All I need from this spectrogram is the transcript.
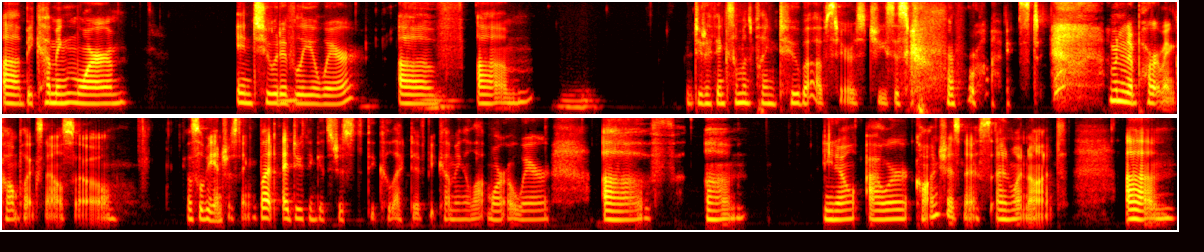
uh becoming more intuitively aware of um dude i think someone's playing tuba upstairs jesus christ i'm in an apartment complex now so this will be interesting. But I do think it's just the collective becoming a lot more aware of, um, you know, our consciousness and whatnot. Um,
